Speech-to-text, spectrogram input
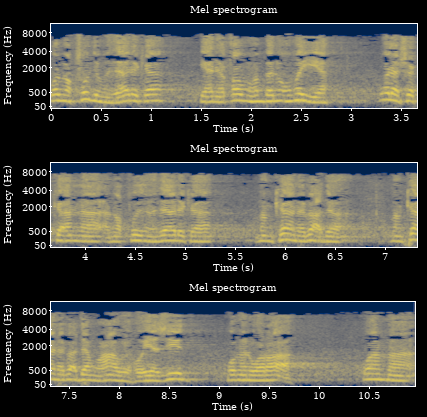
والمقصود من ذلك يعني قومهم بنو أمية ولا شك أن المقصود من ذلك من كان بعد من كان بعد معاوية ويزيد ومن وراءه وأما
